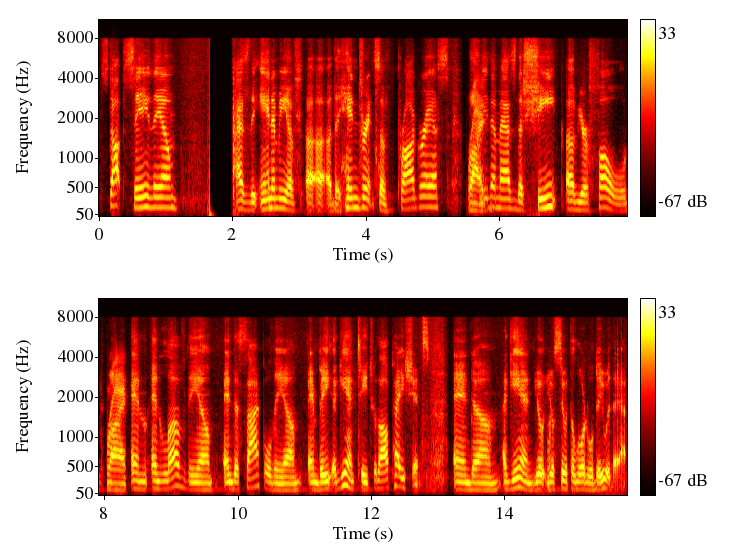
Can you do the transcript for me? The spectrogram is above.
stop seeing them as the enemy of uh, uh, the hindrance of progress. Right. See them as the sheep of your fold. Right. And and love them and disciple them and be again teach with all patience. And um, again, you'll you'll see what the Lord will do with that.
